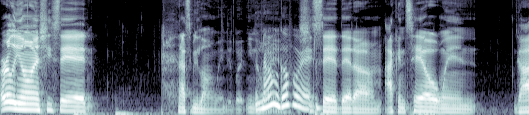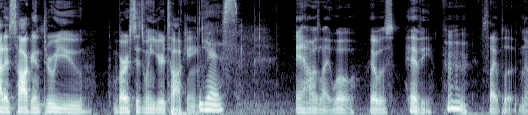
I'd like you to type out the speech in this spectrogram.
early on she said, not to be long winded, but you know, No, go for it. She said that um, I can tell when God is talking through you versus when you're talking, yes. and I was like, whoa, that was heavy. Slight plug, no.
